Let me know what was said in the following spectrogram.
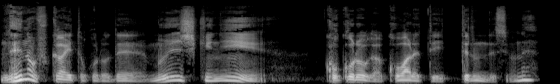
根の深いところで無意識に心が壊れていってるんですよね。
